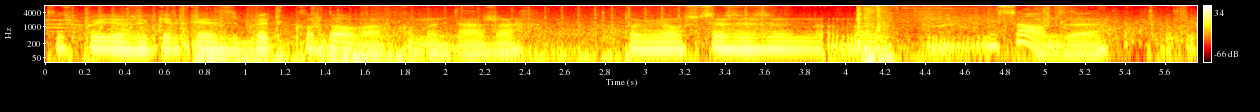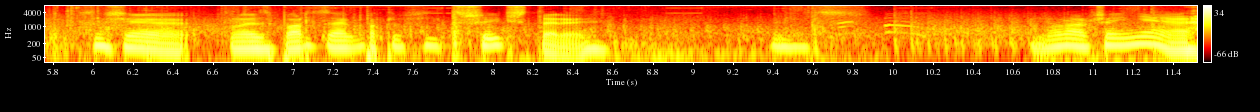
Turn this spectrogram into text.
Ktoś powiedział, że gierka jest zbyt kodowa w komentarzach. Powiem szczerze, że no, no, nie sądzę. W sensie, ona jest bardzo jak Battlefield 3 i 4. Więc... No raczej nie.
